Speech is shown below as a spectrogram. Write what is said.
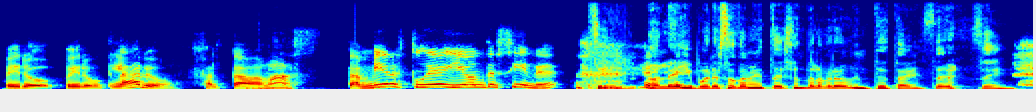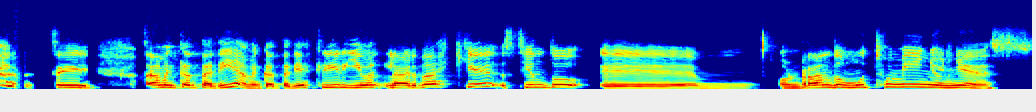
Pero, pero claro, faltaba más. También estudié guion de cine. Sí, lo leí, por eso también estoy haciendo la pregunta. Está sí. sí, o sea, me encantaría, me encantaría escribir guion. La verdad es que siendo, honrando mucho mi ñoñez,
